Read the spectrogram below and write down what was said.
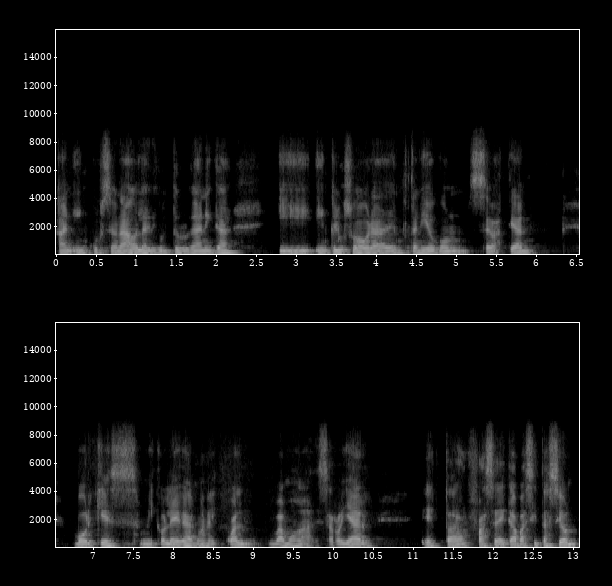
han incursionado en la agricultura orgánica incluso ahora hemos tenido con Sebastián Borges, mi colega, con el cual vamos a desarrollar esta fase de capacitación.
